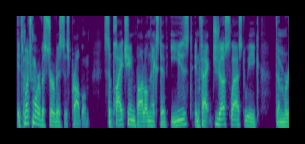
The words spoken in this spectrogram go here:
it's much more of a services problem. Supply chain bottlenecks have eased. In fact, just last week, the Mar-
